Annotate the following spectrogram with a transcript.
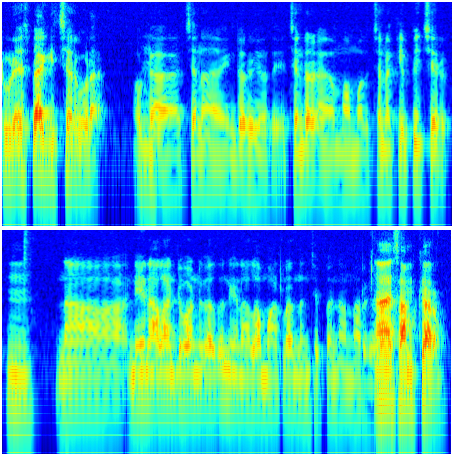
టూ డేస్ బ్యాక్ ఇచ్చారు కూడా. ఒక చిన్న ఇంటర్వ్యూ అది. చిన్న మమ్మల్ని చిన్న క్లిప్ ఇచ్చారు. నా నేను అలాంటి వాడిని కాదు నేను అలా మాట్లాడనని చెప్పని అన్నారు కదా. సంస్కారం. యా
